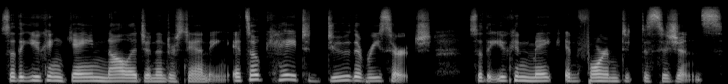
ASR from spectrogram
so that you can gain knowledge and understanding. It's okay to do the research so that you can make informed decisions.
